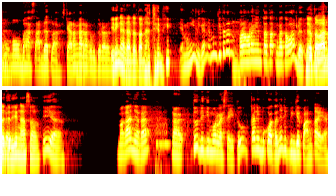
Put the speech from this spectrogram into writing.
mau bahas adat lah. Sekarang karena kebetulan Ini nggak ada adat-adatnya nih. Emang ini kan, emang kita kan orang-orang yang tata nggak tahu adat. Nggak tahu adat jadinya ngasal. Iya. Makanya kan. Nah, itu di Timor Leste itu kan ibu kotanya di pinggir pantai ya.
